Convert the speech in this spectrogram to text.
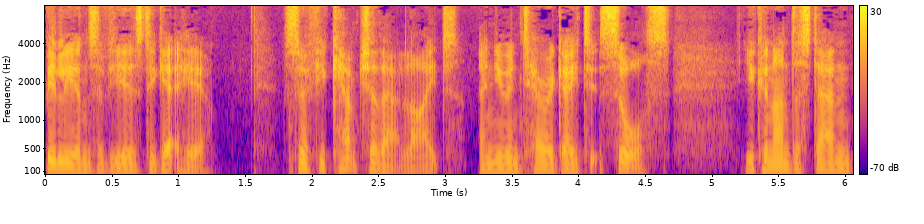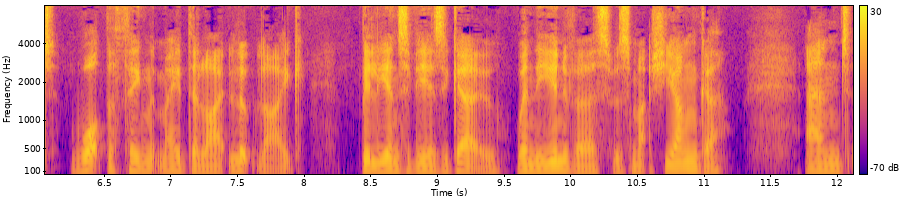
billions of years to get here. So if you capture that light and you interrogate its source, you can understand what the thing that made the light looked like billions of years ago when the universe was much younger and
